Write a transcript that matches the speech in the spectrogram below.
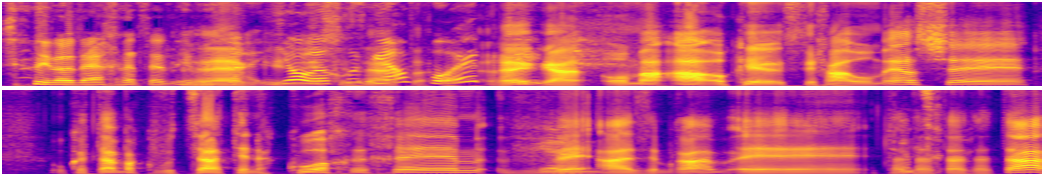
שאני לא יודע איך לצאת ממנה. יואו, איך הוא נהיה. פואטי. רגע, הוא אמר, אה, אוקיי, סליחה, הוא אומר שהוא כתב בקבוצה, תנקו אחריכם, כן. ואז הם רב, אה, טה הם טה צריכים- טה טה טה,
